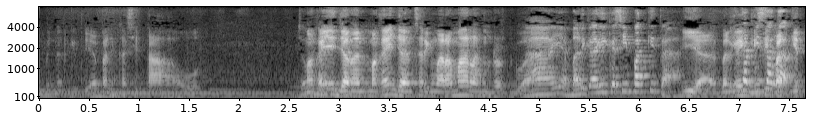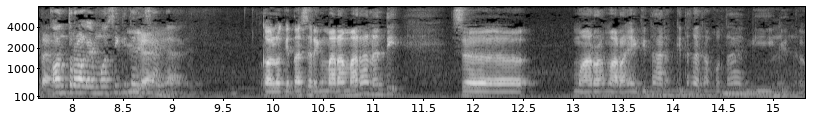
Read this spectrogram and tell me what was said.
benar gitu ya paling kasih tahu Coba. makanya jangan makanya jangan sering marah-marah menurut gue nah iya balik lagi ke sifat kita Iya, balik kita lagi ke sifat kita. kontrol emosi kita Iya, bisa iya. nggak kalau kita sering marah-marah nanti se marah-marahnya kita kita nggak takut lagi gitu.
